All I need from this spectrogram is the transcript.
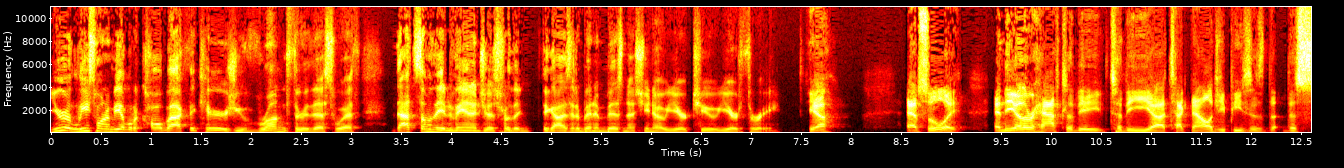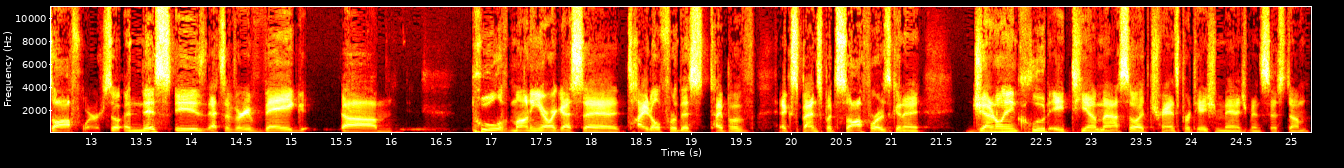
You at least want to be able to call back the carriers you've run through this with. That's some of the advantages for the, the guys that have been in business, you know, year two, year three. Yeah, absolutely and the other half to the to the uh, technology piece is the, the, software. So and this is that's a very vague um, pool of money or i guess a title for this type of expense but software is going to generally include a tms so a transportation management system.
